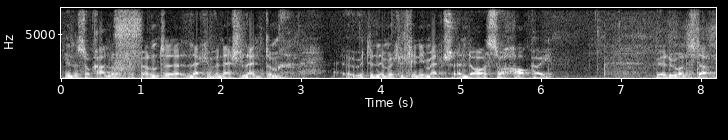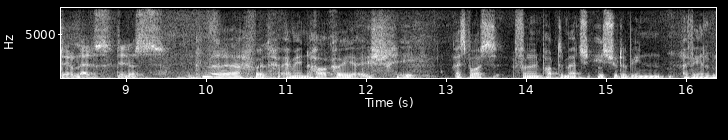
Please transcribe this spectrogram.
Dennis O'Connor was referring to the lack of a national anthem uh, with the Limerick Kilkenny match and also Hawkeye. Where do you want to stop there, lads? Dennis? Uh, well, I mean, Hawkeye, I suppose for an important match, it should have been available.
